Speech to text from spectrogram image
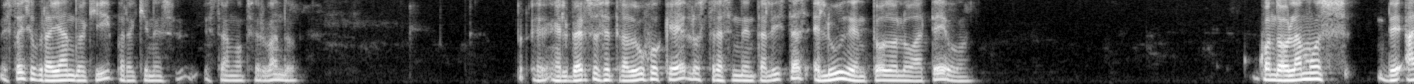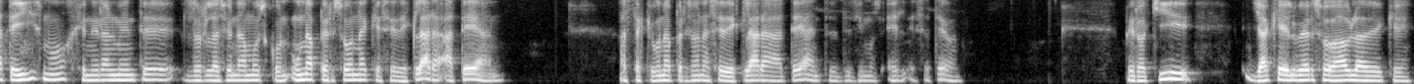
Estoy subrayando aquí para quienes están observando. En el verso se tradujo que los trascendentalistas eluden todo lo ateo. Cuando hablamos de ateísmo, generalmente lo relacionamos con una persona que se declara atea. Hasta que una persona se declara atea, entonces decimos, él es ateo. Pero aquí, ya que el verso habla de que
